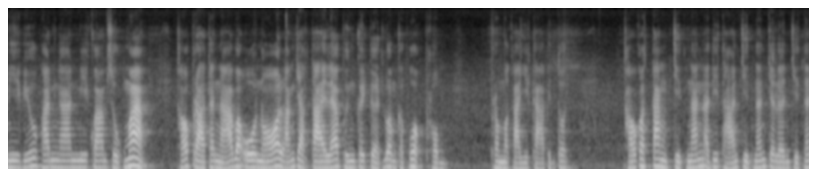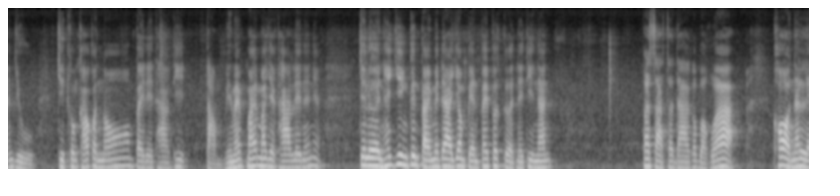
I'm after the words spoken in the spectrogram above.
มีผิวพรรณงานมีความสุขมาก เขาปรารถนาว่าโอ๋หนอ หลังจากตายแล้วพึงเคยเกิดร่วมกับพวกพรหมพรหมกายิกาเป็นต้น เขาก็ตั้งจิตนั้น อธิษฐานจิตนั้นเจริญจิตนั้นอยู่ จิตของเขาก็น้อมไปในทางที่ต่ำเห็นไหมมามาจากทานเลยนะเนี่ยเจริญให้ยิ่งขึ้นไปไม่ได้ย่อมเปลี่ยนไปเพื่อเกิดในที่นั้น พระศาสดาก็บอกว่า ข้อนั้นแล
